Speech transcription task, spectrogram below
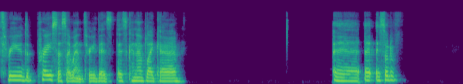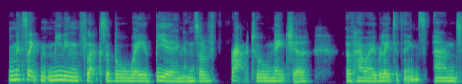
through the process i went through there's there's kind of like a a, a sort of almost like meaning flexible way of being and sort of fractal nature of how I relate to things. And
